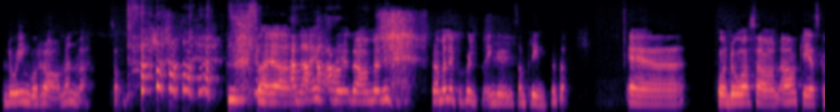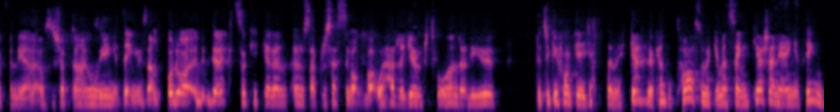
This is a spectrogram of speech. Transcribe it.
då ingår ramen va? Så sa jag, nej, ramen, ramen är på skyltning, det är liksom printet då. Eh, och då sa hon, ah, okej okay, jag ska fundera och så köpte hon ju ingenting. Liksom. Och då direkt så kickade en, en så process igång. Bara, Åh herregud, 200, det, är ju, det tycker folk är jättemycket. Jag kan inte ta så mycket men sänker jag känner jag ingenting.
